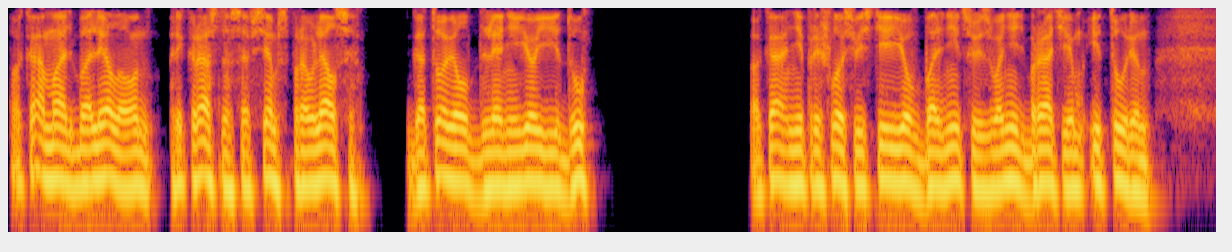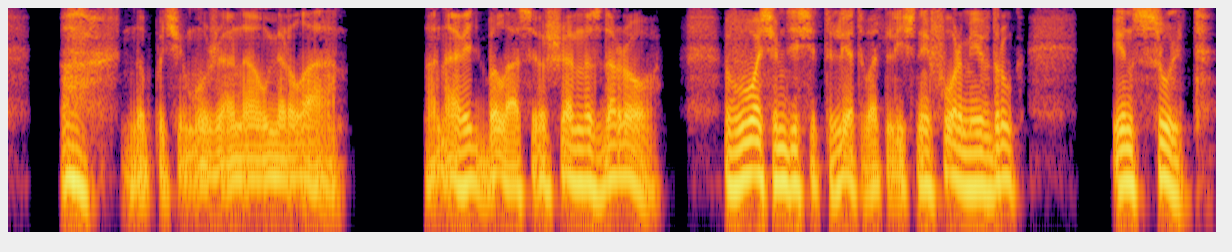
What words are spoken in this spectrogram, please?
Пока мать болела, он прекрасно со всем справлялся, готовил для нее еду, пока не пришлось вести ее в больницу и звонить братьям и Турин. Ах, ну почему же она умерла? Она ведь была совершенно здорова. В восемьдесят лет в отличной форме, и вдруг инсульт.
